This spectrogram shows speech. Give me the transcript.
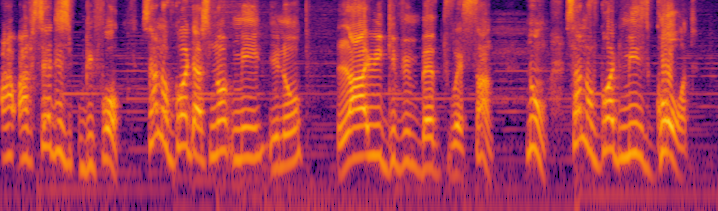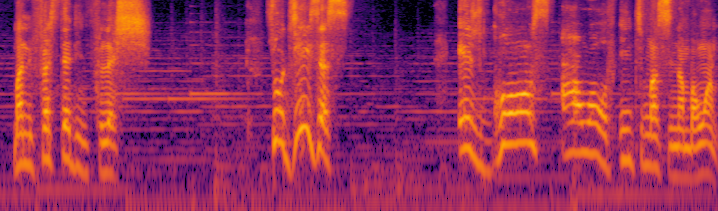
I, have said this before. Son of God does not mean, you know, Larry giving birth to a son. No, Son of God means God manifested in flesh. So Jesus is God's hour of intimacy, number one.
